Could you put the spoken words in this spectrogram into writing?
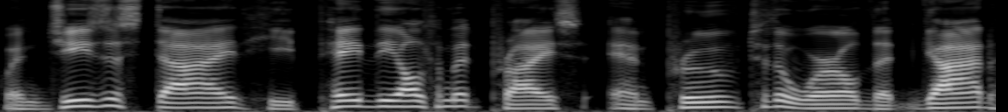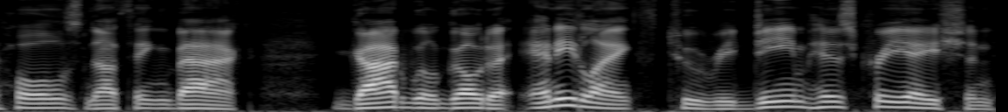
When Jesus died, he paid the ultimate price and proved to the world that God holds nothing back. God will go to any length to redeem his creation.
